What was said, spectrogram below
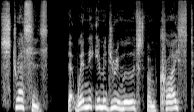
stresses that when the imagery moves from Christ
